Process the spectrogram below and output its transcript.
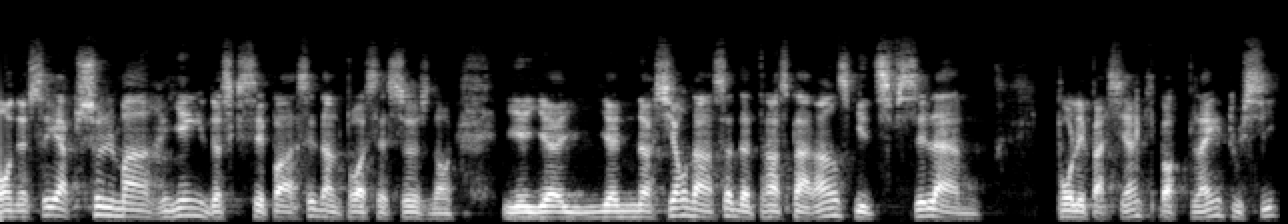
on ne sait absolument rien de ce qui s'est passé dans le processus. Donc, il y, a, une notion dans ça de transparence qui est difficile à, pour les patients qui portent plainte aussi.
